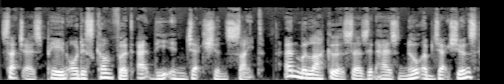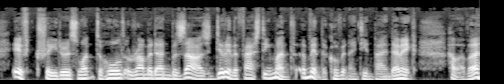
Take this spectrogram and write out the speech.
such as pain or discomfort at the injection site. And Malacca says it has no objections if traders want to hold Ramadan bazaars during the fasting month amid the COVID 19 pandemic. However,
